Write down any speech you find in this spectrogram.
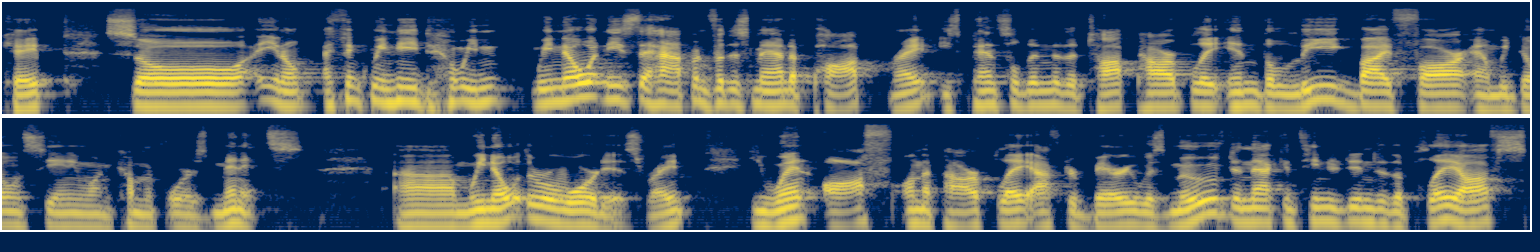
Okay, so you know, I think we need we we know what needs to happen for this man to pop, right? He's penciled into the top power play in the league by far, and we don't see anyone coming for his minutes. Um, we know what the reward is, right? He went off on the power play after Barry was moved, and that continued into the playoffs.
